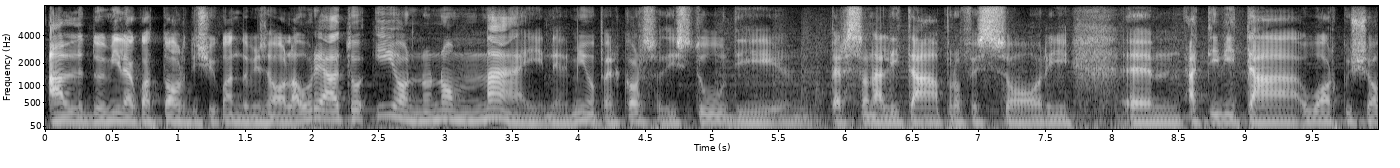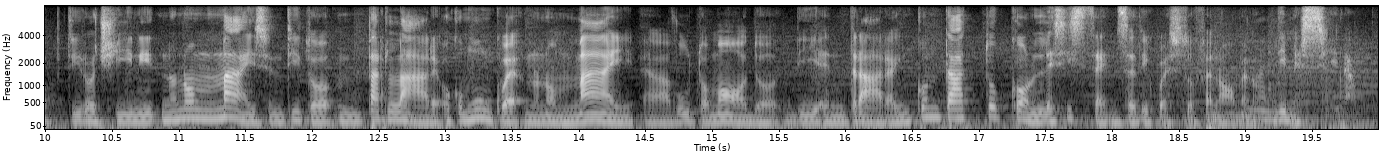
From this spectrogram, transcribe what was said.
al 2014 quando mi sono laureato io non ho mai nel mio percorso di studi personalità, professori, ehm, attività, workshop, tirocini, non ho mai sentito parlare o comunque non ho mai eh, avuto modo di entrare in contatto con l'esistenza di questo fenomeno di Messina.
